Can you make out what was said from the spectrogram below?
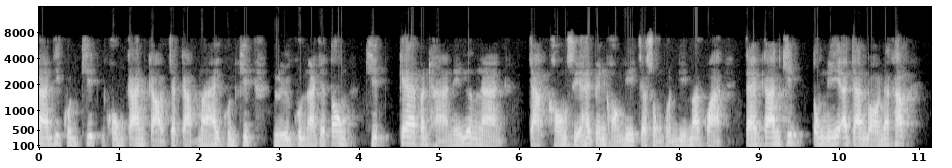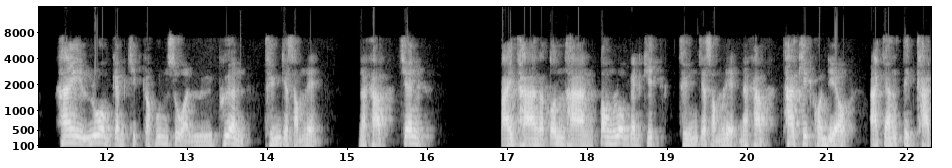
งานที่คุณคิดโครงการเก่าจะกลับมาให้คุณคิด หรือคุณอาจจะต้องคิดแก้ปัญหาในเรื่องงาน จากของเสียให้เป็นของดีจะส่งผลดีมากกว่า แต่การคิดตรงนี้อาจารย์บอกนะครับ ให้ร่วมกันคิดกับหุ้นส่วนหรือเพื่อนถึงจะสำเร็จนะครับ เช่นปลายทางกับต้นทางต้องร่วมกันคิดถึงจะสำเร็จนะครับ ถ้าคิดคนเดียวอาจจะติดขัด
